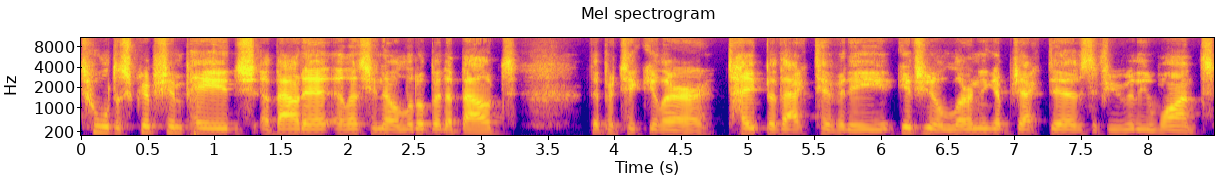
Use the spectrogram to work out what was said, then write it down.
tool description page about it. It lets you know a little bit about the particular type of activity. It gives you learning objectives if you really want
